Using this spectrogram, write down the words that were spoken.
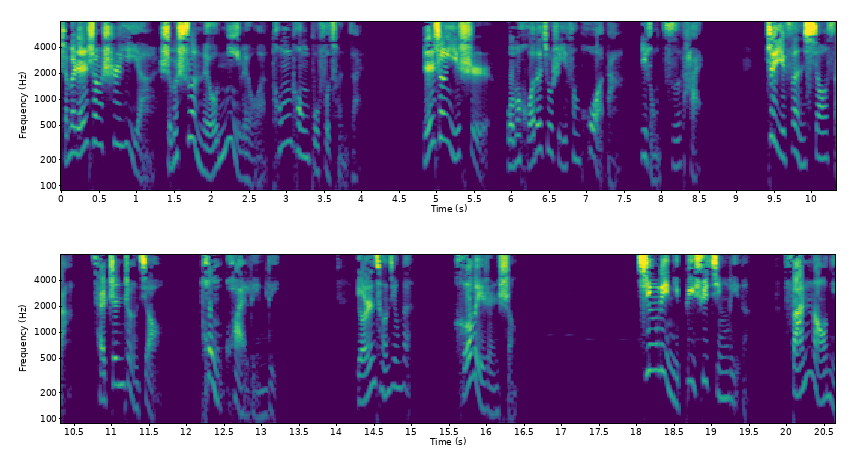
什么人生失意啊，什么顺流逆流啊，通通不复存在。人生一世，我们活的就是一份豁达，一种姿态。这一份潇洒，才真正叫痛快淋漓。有人曾经问：“何为人生？”经历你必须经历的，烦恼你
